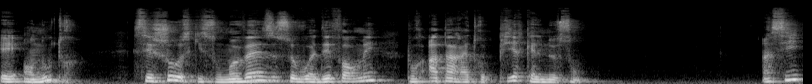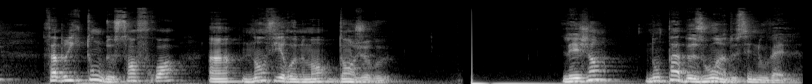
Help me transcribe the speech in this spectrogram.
Et en outre, ces choses qui sont mauvaises se voient déformées pour apparaître pires qu'elles ne sont. Ainsi, fabrique-t-on de sang-froid un environnement dangereux. Les gens n'ont pas besoin de ces nouvelles,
